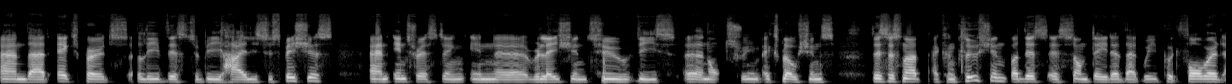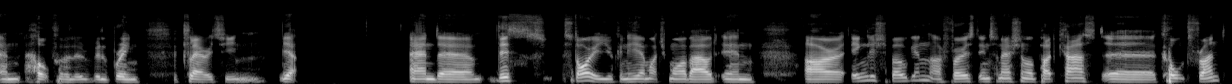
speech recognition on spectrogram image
and that experts believe this to be highly suspicious and interesting in uh, relation to these uh, Nord Stream explosions. This is not a conclusion, but this is some data that we put forward and hopefully will bring clarity. Yeah. And uh, this story you can hear much more about in our English spoken, our first international podcast, uh, Cold Front,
